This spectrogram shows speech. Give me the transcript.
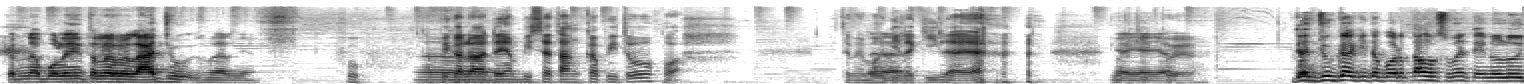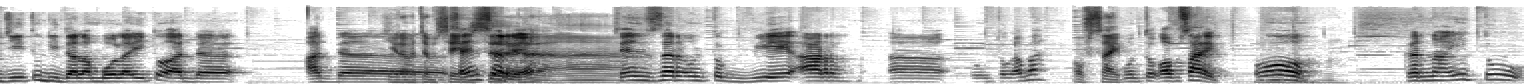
karena bolanya terlalu laju sebenarnya. Huh. Tapi kalau ada yang bisa tangkap itu, wah. Itu memang Nah. gila-gila ya. Ya, ya, ya. Dan juga kita baru tahu sebenarnya teknologi itu di dalam bola itu ada ada Kira macam sensor, sensor ya. Ah. Sensor untuk VAR uh, untuk apa? Offside. Untuk offside. Oh, Hmm. karena itu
